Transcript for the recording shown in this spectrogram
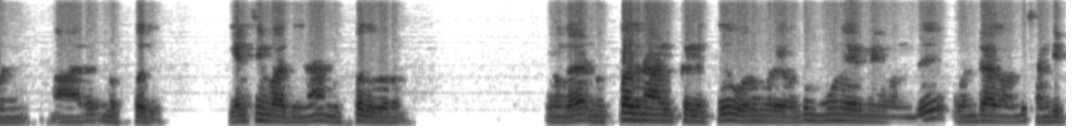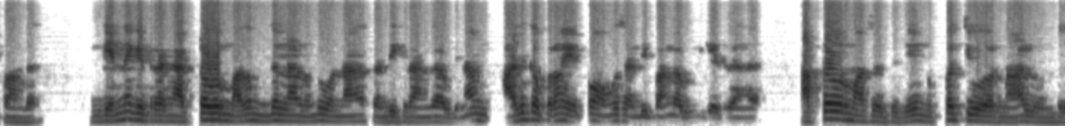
ஒன்று ஆறு முப்பது. எல்சிஎம் பார்த்தீங்கன்னா முப்பது வரும். இவங்க முப்பது நாட்களுக்கு ஒரு முறை வந்து மூணு பேருமே வந்து ஒன்றாக வந்து சந்திப்பாங்க. இங்க என்ன கேட்டுறாங்க அக்டோபர் மாதம் முதல் நாள் வந்து ஒன்னாக சந்திக்கிறாங்க அப்படின்னா அதுக்கப்புறம் எப்போ அவங்க சந்திப்பாங்க அப்படின்னு கேட்டுறாங்க அக்டோபர் மாசத்துக்கு முப்பத்தி ஒரு நாள் உண்டு.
